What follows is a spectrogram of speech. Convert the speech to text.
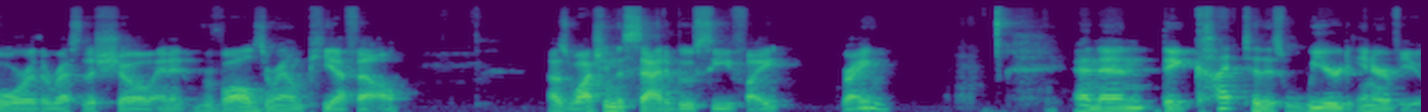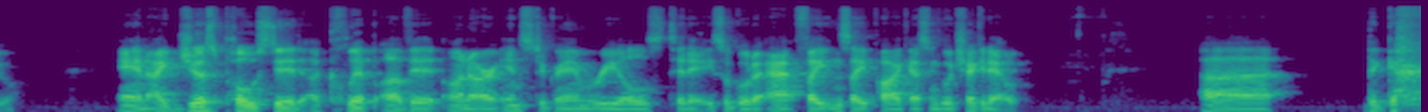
for the rest of the show, and it revolves around PFL. I was watching the Sadibou Sy fight, right? Mhm. And then they cut to this weird interview. And I just posted a clip of it on our Instagram reels today. So go to at Fight Insight Podcast and go check it out. Uh, the guy,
